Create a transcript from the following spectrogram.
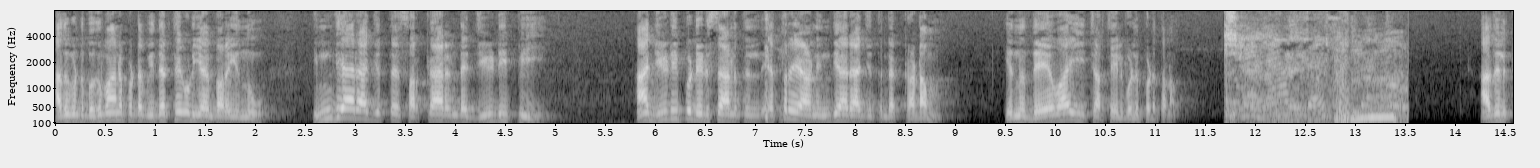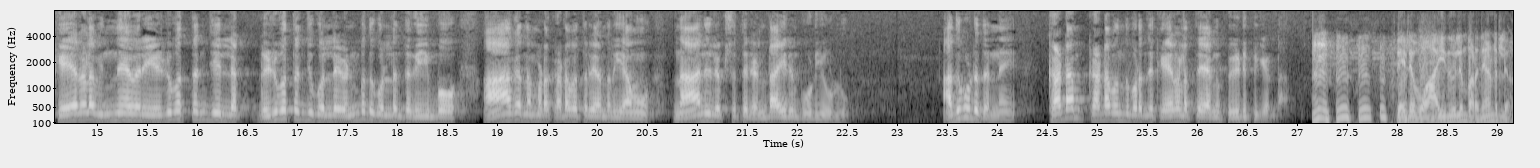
അതുകൊണ്ട് ബഹുമാനപ്പെട്ട വിദഗ്ധയോട് ഞാൻ പറയുന്നു ഇന്ത്യ രാജ്യത്തെ സർക്കാരിന്റെ ജി ഡി പി ആ ജി ഡി പിയുടെ അടിസ്ഥാനത്തിൽ എത്രയാണ് ഇന്ത്യ രാജ്യത്തിന്റെ കടം എന്ന് ദയവായി ഈ ചർച്ചയിൽ വെളിപ്പെടുത്തണം. അതിൽ കേരളം ഇന്നേ വരെ എഴുപത്തഞ്ച് എഴുപത്തഞ്ച് കൊല്ലം എൺപത് കൊല്ലം തികയുമ്പോൾ ആകെ നമ്മുടെ കടം എത്രയാണെന്നറിയാമോ? നാല് ലക്ഷത്തി രണ്ടായിരം കോടിയേ ഉള്ളൂ അതുകൊണ്ട് തന്നെ കടം കടം എന്ന് പറഞ്ഞ് കേരളത്തെ അങ്ങ് പേടിപ്പിക്കേണ്ട. വായുനൂലും പറഞ്ഞാണ്ടല്ലോ.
